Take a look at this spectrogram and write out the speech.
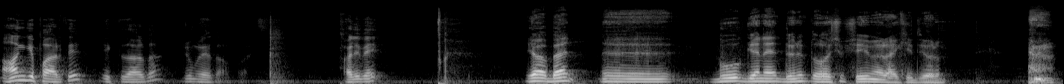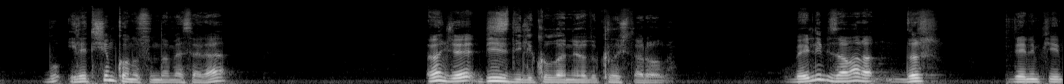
Hangi parti iktidarda? Cumhuriyet Halk Partisi. Ali Bey Ya ben e, bu gene dönüp dolaşıp şeyi merak ediyorum. bu iletişim konusunda mesela önce biz dili kullanıyordu Kılıçdaroğlu. Belli bir zamandır diyelim ki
